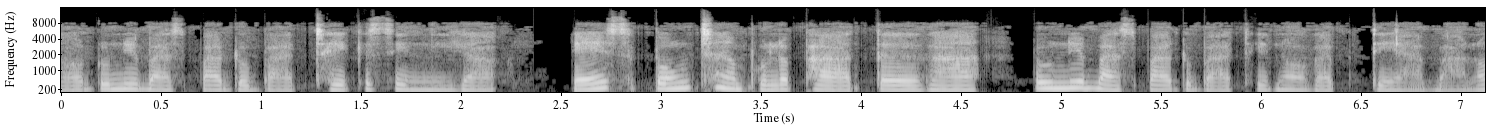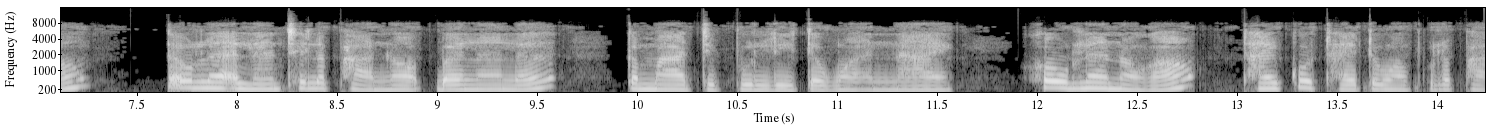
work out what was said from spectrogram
ကောင်တူနေပါစပါဒိုပါထိတ်ကစင်နီကလဲစပုံးထံဖူလဖာတေကလူနိပါစပါတူပါထေနောကပတိယပါနော်တုတ်လန်အလန်ထိလဖာနောဘလန်လကမာတိပူလီတဝန်နိုင်ခုတ်လန့်နောက ထိုက်ကုထိုက်တဝန်ဖူလဖာ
